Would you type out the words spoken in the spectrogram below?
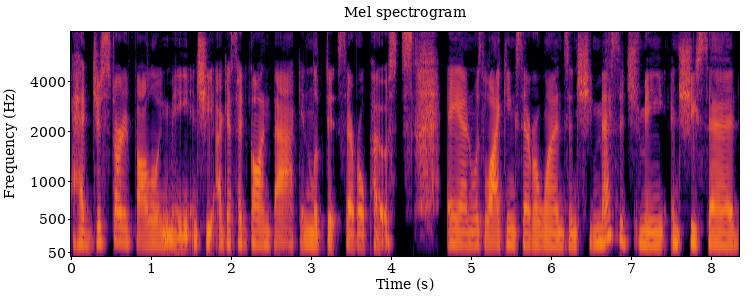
had just started following me and she i guess had gone back and looked at several posts and was liking several ones and she messaged me and she said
